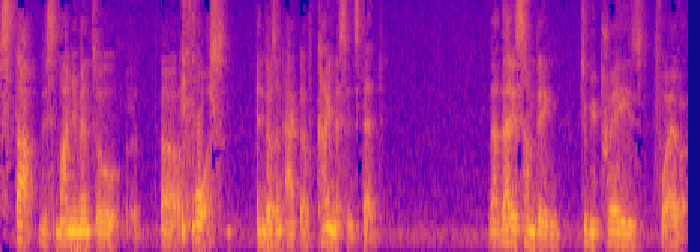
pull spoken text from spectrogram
stop this monumental uh, force and does an act of kindness instead. Now that is something to be praised forever.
